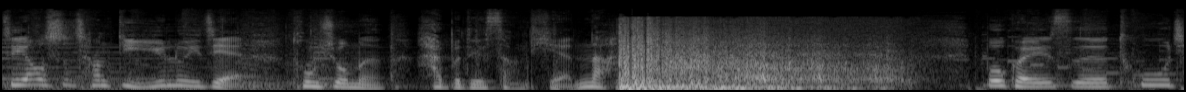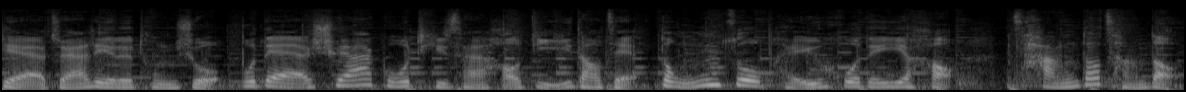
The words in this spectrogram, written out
这要是唱地雷战，同学们还不得上天呐！不愧是土建专业的同学，不但选歌题材好，地道赞，动作配合的也好，唱到唱到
